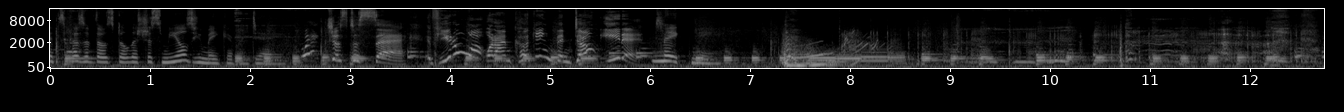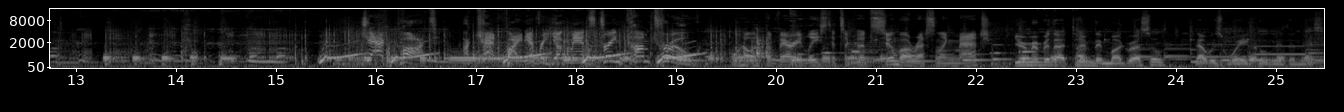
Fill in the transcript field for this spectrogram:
It's because of those delicious meals you make every day. Wait just a sec. If you don't want what I'm cooking, then don't eat it. Make me. Jackpot! A cat fight, every young man's dream come true! Well, at the very least, it's a good sumo wrestling match. You remember that time they mud wrestled? That was way cooler than this.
